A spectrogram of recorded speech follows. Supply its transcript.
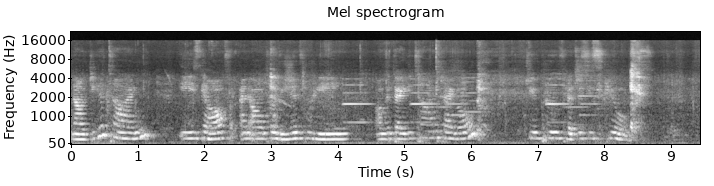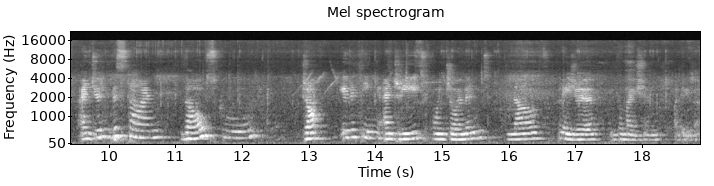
Now, Dear Time is the half an hour provision for reading on the daily timetable to improve literacy skills. And during this time, the whole school drop everything and read for enjoyment, love, pleasure, information, whatever.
